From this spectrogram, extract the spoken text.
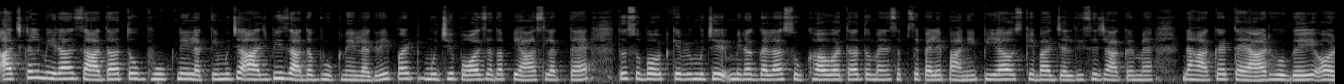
आजकल मेरा ज़्यादा तो भूख नहीं लगती, मुझे आज भी ज़्यादा भूख नहीं लग रही, बट मुझे बहुत ज़्यादा प्यास लगता है। तो सुबह उठ के भी मुझे, मेरा गला सूखा हुआ था तो मैंने सबसे पहले पानी पिया, उसके बाद जल्दी से जाकर मैं नहाकर तैयार हो गई और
